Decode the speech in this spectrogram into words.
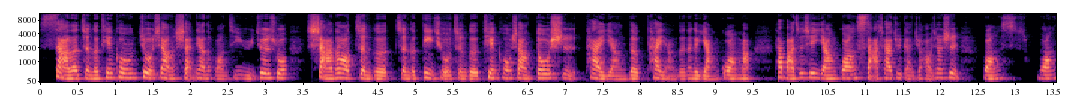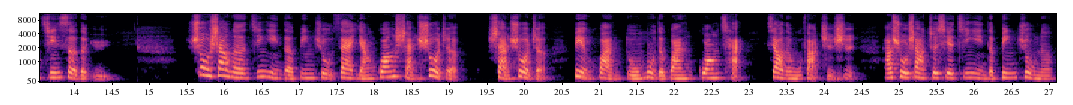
洒了整个天空，就像闪亮的黄金雨，就是说洒到整个整个地球、整个天空上都是太阳的太阳的那个阳光嘛。他把这些阳光洒下去，感觉好像是黄黄金色的雨。树上呢，晶莹的冰柱在阳光闪烁着，闪烁着变幻夺目的光光彩，叫人无法直视。它树上这些晶莹的冰柱呢，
